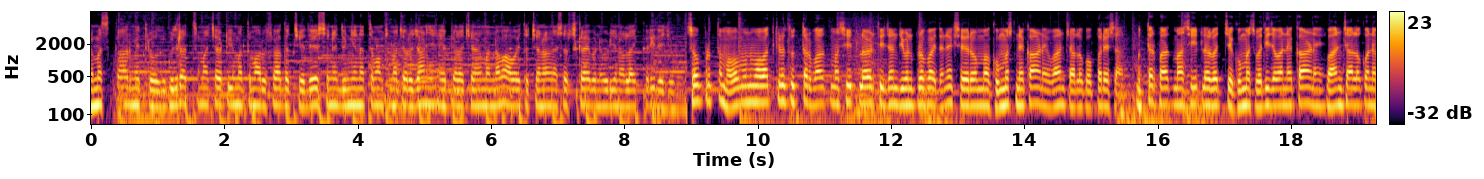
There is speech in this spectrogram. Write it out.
નમસ્કાર મિત્રો, ગુજરાત સમાચાર ટીવીમાં તમારું સ્વાગત છે. દેશ અને દુનિયાના તમામ સમાચારો જાણીએ. એ પહેલાં ચેનલમાં નવા હોય તો ચેનલને સબસ્ક્રાઇબ અને વિડીયોને લાઇક કરી દેજો. સૌપ્રથમ હવામાનમાં વાત કરીએ તો ઉત્તર ભારતમાં શીતલહેરથી જનજીવન પ્રભાવિત. અનેક શહેરોમાં ધુમ્મસને કારણે વાહન ચાલકો પરેશાન. ઉત્તર ભારતમાં શીતલહેર વચ્ચે ધુમ્મસ વધી જવાને કારણે વાહન ચાલકોને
